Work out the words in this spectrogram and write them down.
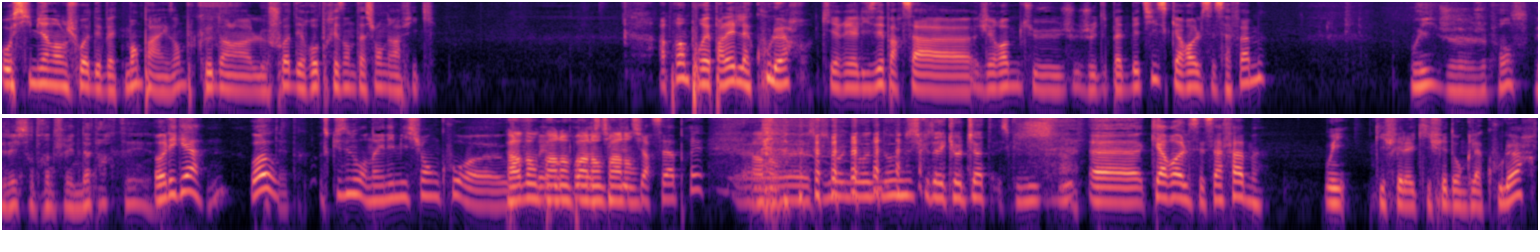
aussi bien dans le choix des vêtements, par exemple, que dans le choix des représentations graphiques. Après, on pourrait parler de la couleur qui est réalisée par sa. Jérôme, je, je dis pas de bêtises, Carole, c'est sa femme? Oui, je, je pense. Mais là, ils sont en train de faire une aparté. Oh les gars, wow, Peut-être. excusez-nous, on a une émission en cours. euh, Pardon, pardon, pardon, pardon. tiercé après. Euh, Excuse-moi, nous, nous, on discute avec le chat. Excuse-nous. hein. Euh, Carole, c'est sa femme. Oui. Qui fait, la- qui fait donc la couleur.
